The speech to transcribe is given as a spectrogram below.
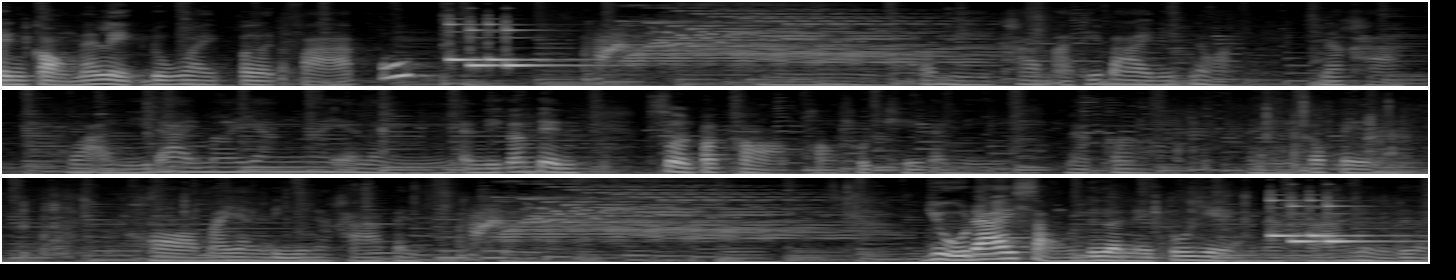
เป็นกล่องแม่เหล็กด้วย เปิดฝาปุ๊บก็มีคำอธิบายนิดหน่อยนะคะ ว่าอันนี้ได้มายังไงอะไรอย่างนี้ อันนี้ก็เป็นส่วนประกอบของฟุตเค้กอันนี้ แล้วก็อันนี้ก็เป็นห่อมาอย่างดีนะคะ เป็นอยู่ได้ 2 เดือนในตู้เย็นนะคะ 1 เดือน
